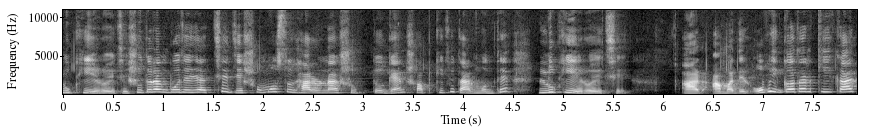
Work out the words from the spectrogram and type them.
লুকিয়ে রয়েছে। সুতরাং বোঝা যাচ্ছে যে সমস্ত ধারণা, সুপ্ত জ্ঞান সব কিছু তার মধ্যে লুকিয়ে রয়েছে। আর আমাদের অভিজ্ঞতার কি কাজ?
